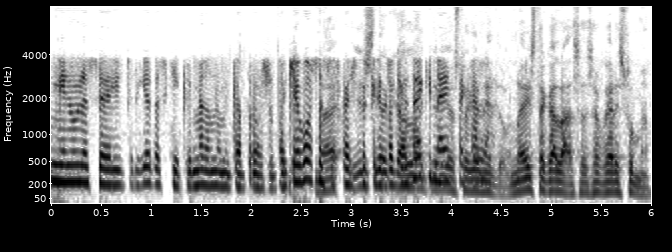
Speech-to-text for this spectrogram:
μείνουν σε λειτουργία τα συγκεκριμένα νομικά πρόσωπα. Και εγώ σας ευχαριστώ κύριε Παγκριτάκη, να είστε καλά. Να είστε καλά, σας ευχαριστούμε.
